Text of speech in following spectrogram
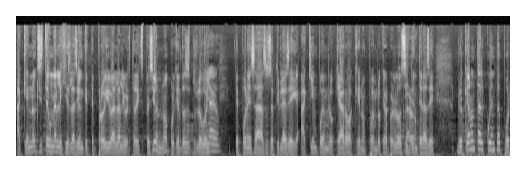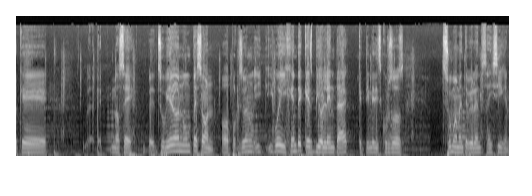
a que no existe una legislación que te prohíba la libertad de expresión, ¿no? Porque entonces, pues luego Claro. te pones a susceptibilidades de a quién pueden bloquear o a quién no pueden bloquear, pero luego sí te enteras de bloquearon tal cuenta porque eh, no sé, subieron un pezón o porque subieron y, güey, gente que es violenta, que tiene discursos sumamente violentos ahí siguen,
